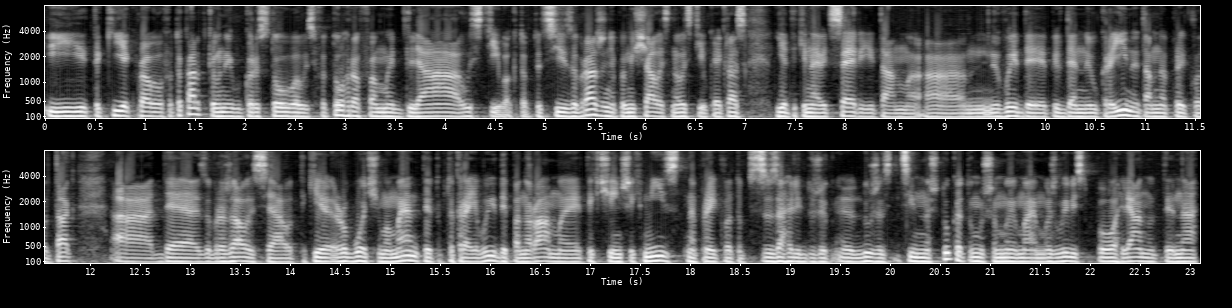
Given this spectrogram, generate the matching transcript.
І такі, як правило, фотокартки вони використовувались фотографами для листівок. Тобто ці зображення поміщались на листівки. Якраз є такі навіть серії там види південної України, там, наприклад, так де зображалися от такі робочі моменти, тобто краєвиди, панорами тих чи інших міст, наприклад. Тобто взагалі дуже дуже цінна штука, тому що ми маємо можливість поглянути на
